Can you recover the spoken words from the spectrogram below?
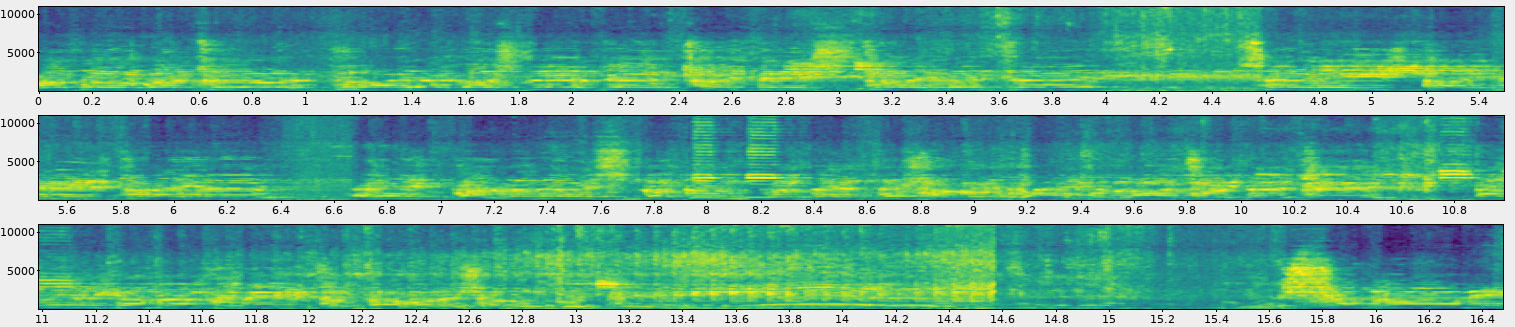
গত বছর জুলাই আগস্টের যে ছয়ত্রিশ জুলাই হয়েছে, সেই ছয়ত্রিশ জুলাইয়ে এই নতুন করতে যে সকল ভাই বোনরা শহীদ হয়েছে, তাদেরকে আমরা সংগ্রামী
